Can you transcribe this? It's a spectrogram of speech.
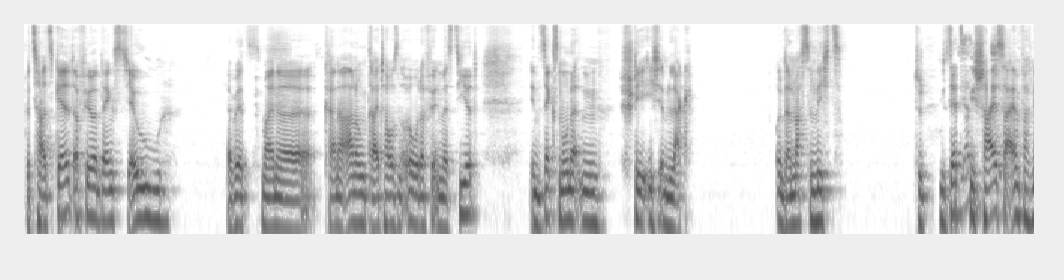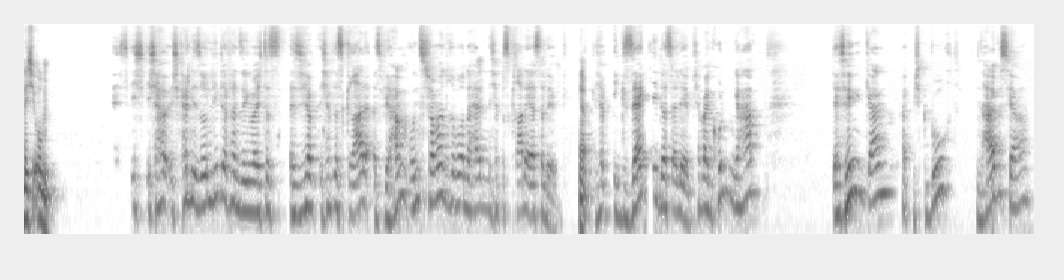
bezahlst Geld dafür und denkst, ja, ich habe jetzt meine, keine Ahnung, 3000 Euro dafür investiert. In sechs Monaten stehe ich im Lack. Und dann machst du nichts. Du, du setzt ja, die Scheiße einfach nicht um. Ich, ich, hab, ich kann dir so ein Lied davon singen, weil ich das, also ich habe ich hab das gerade, also wir haben uns schon mal drüber unterhalten, ich habe das gerade erst erlebt. Ja. Ich habe exactly das erlebt. Ich habe einen Kunden gehabt, der ist hingegangen, hat mich gebucht, ein halbes Jahr,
